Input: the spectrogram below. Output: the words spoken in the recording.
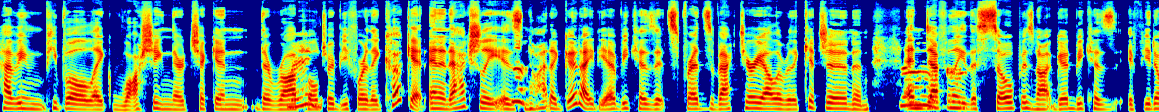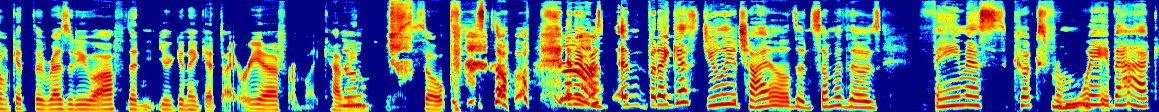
having people like washing their chicken, their raw Right. poultry before they cook it, and it actually is not a good idea because it spreads the bacteria all over the kitchen, and and oh, definitely the soap is not good because if you don't get the residue off, then you're gonna get diarrhea from like having No. soap. so and it was and but I guess Julia Child and some of those famous cooks from Mhm. way back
